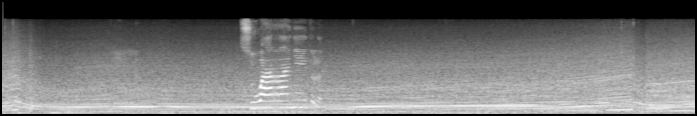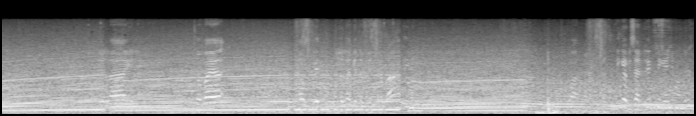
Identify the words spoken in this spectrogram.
Gila. Suaranya itu loh. Gila, gila. Coba ya. Full speed. Gila, kita pincer banget ini. Wah, nggak bisa. Drift nih kayaknya mobilnya.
